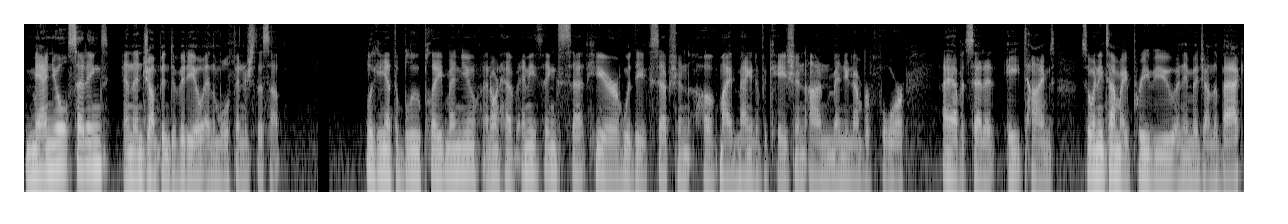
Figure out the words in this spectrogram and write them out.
manual settings and then jump into video and then we'll finish this up. Looking at the blue play menu, I don't have anything set here with the exception of my magnification on menu number four. I have it set at eight times. So anytime I preview an image on the back,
